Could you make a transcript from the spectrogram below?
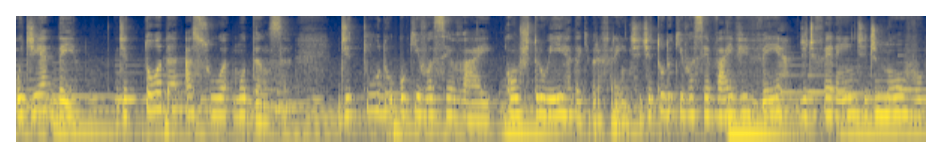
o dia D de toda a sua mudança, de tudo o que você vai construir daqui para frente, de tudo que você vai viver de diferente, de novo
